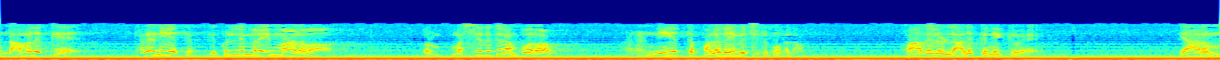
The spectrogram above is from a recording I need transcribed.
அந்த அமலுக்கு பல நீயத்து. இதுக்குள்ள இம்மானவா ஒரு மஸ்ஜிதுக்கு தான் போறோம். ஆனா நீயத்தை பலதையும் வச்சுட்டு போகலாம். பாதையில் உள்ள அழுக்க நீக்குவேன். யாரும்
